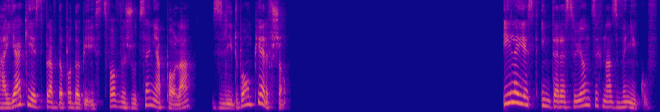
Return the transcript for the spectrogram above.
A jakie jest prawdopodobieństwo wyrzucenia pola z liczbą pierwszą? Ile jest interesujących nas wyników?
